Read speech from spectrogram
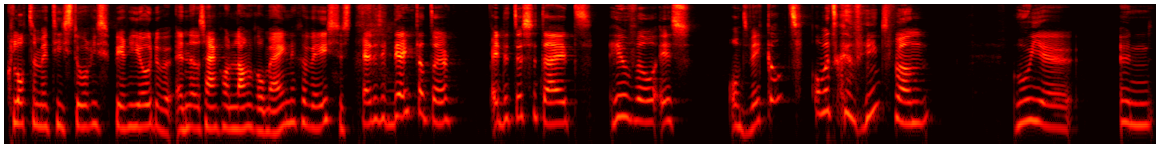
klopte met die historische periode. En er zijn gewoon lang Romeinen geweest. Dus Ja, dus ik denk dat er in de tussentijd heel veel is ontwikkeld op het gebied van hoe je een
